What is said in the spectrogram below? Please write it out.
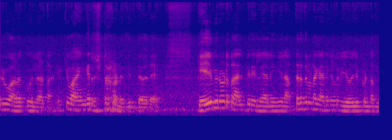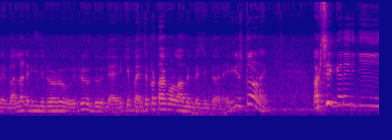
ഒരു വഴക്കുമില്ല കേട്ടോ എനിക്ക് ഭയങ്കര ഇഷ്ടമാണ് ജിൻഡോനെ. ഗെയിമിനോട് താല്പര്യമില്ല. അല്ലെങ്കിൽ അത്തരത്തിലുള്ള കാര്യങ്ങളിൽ വിയോജിപ്പുണ്ടെന്നേ ഉള്ളൂ. അല്ലാണ്ട് എനിക്ക് ജിൻഡോനോട് ഒരു ഇതുമില്ല. എനിക്ക് പരിചയപ്പെട്ടാൽ കൊള്ളാമെന്നുണ്ട് ജിൻഡോനെ. എനിക്ക് ഇഷ്ടമാണ്. പക്ഷെ ഇങ്ങനെ എനിക്ക് ഈ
